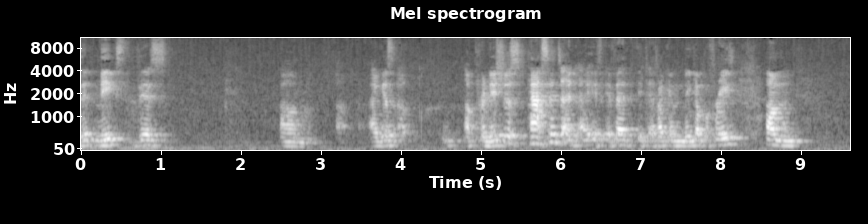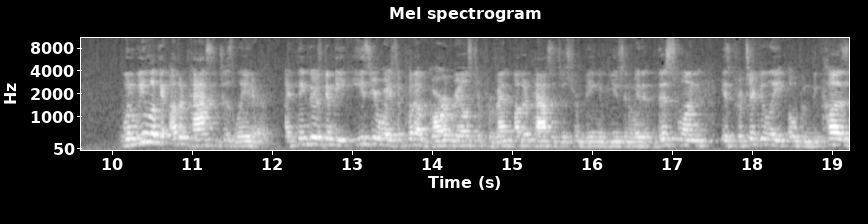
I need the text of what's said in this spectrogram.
that makes this, um, I guess, a, a pernicious passage, I, I, if, if, that, if, if I can make up a phrase. Um, when we look at other passages later, I think there's going to be easier ways to put up guardrails to prevent other passages from being abused in a way that this one is particularly open because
